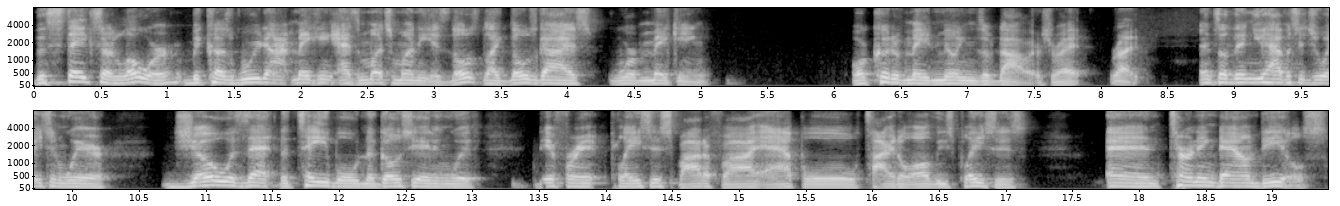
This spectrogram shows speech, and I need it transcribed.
the stakes are lower because we're not making as much money as those like those guys were making or could have made millions of dollars right right. and so then you have a situation where Joe was at the table negotiating with different places, Spotify, Apple, Tidal, all these places, and turning down deals,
